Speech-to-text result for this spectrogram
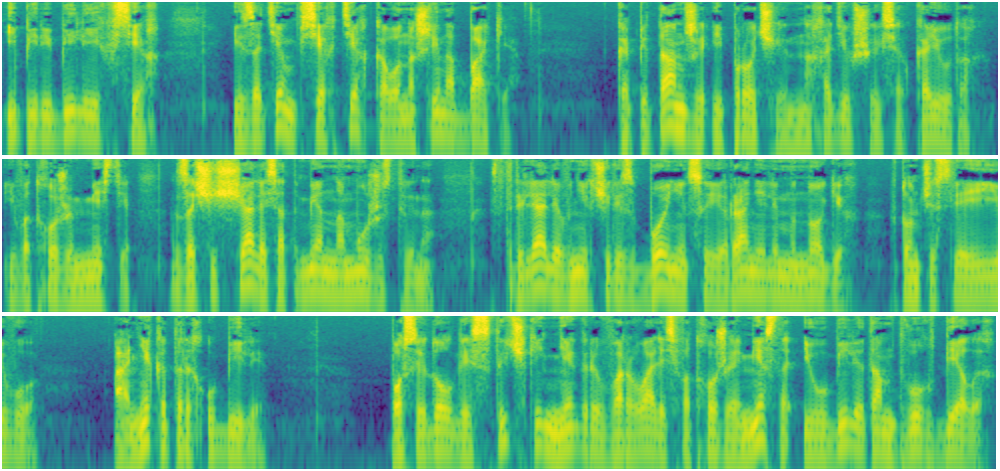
и перебили их всех, и затем всех тех, кого нашли на баке. Капитан же и прочие, находившиеся в каютах и в отхожем месте, защищались отменно мужественно, стреляли в них через бойницы и ранили многих, в том числе и его, а некоторых убили. После долгой стычки негры ворвались в отхожее место и убили там двух белых.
